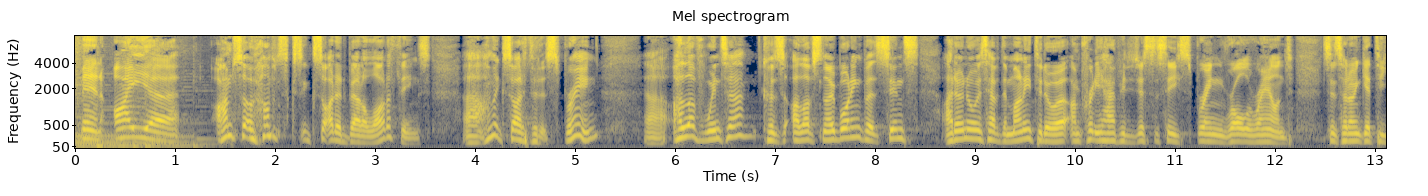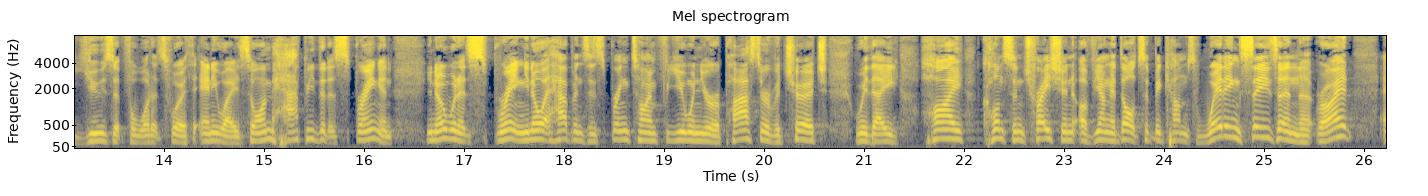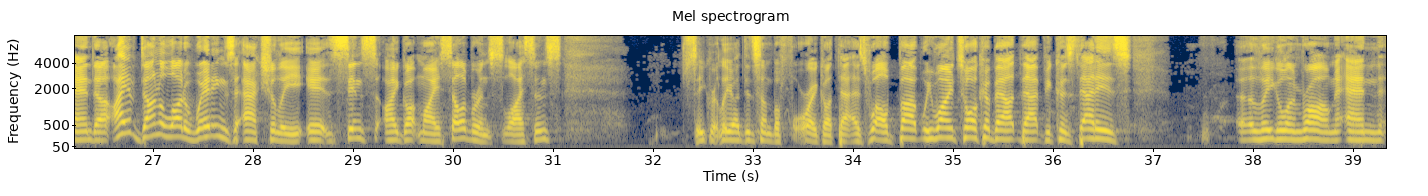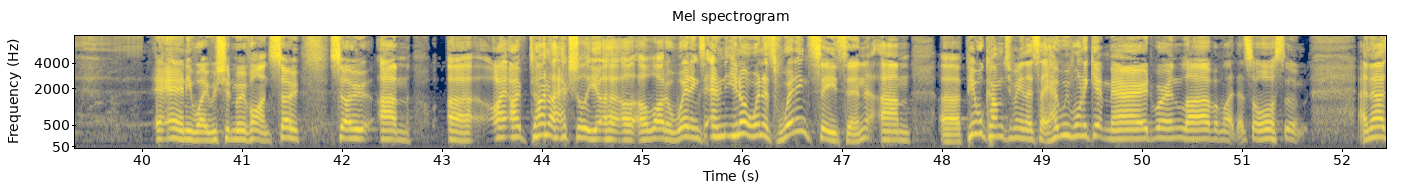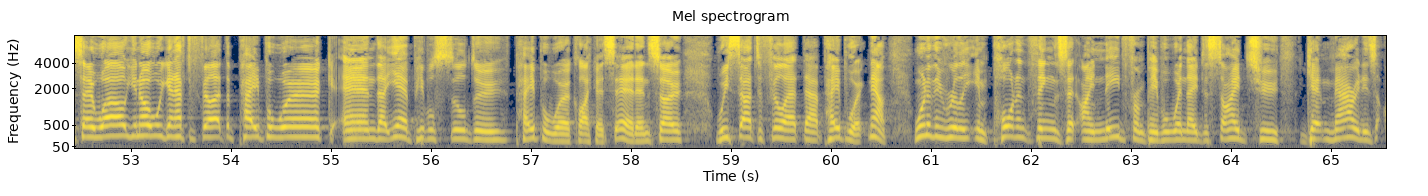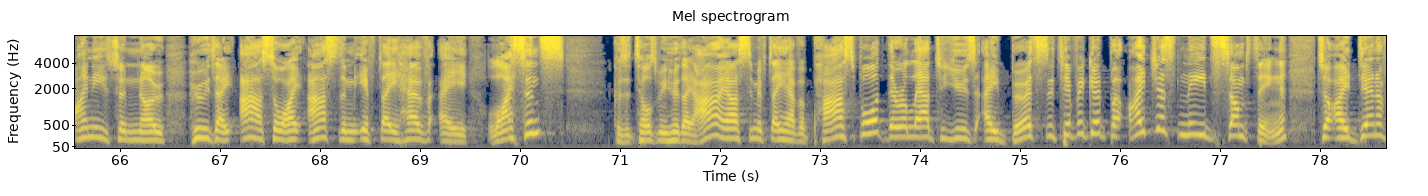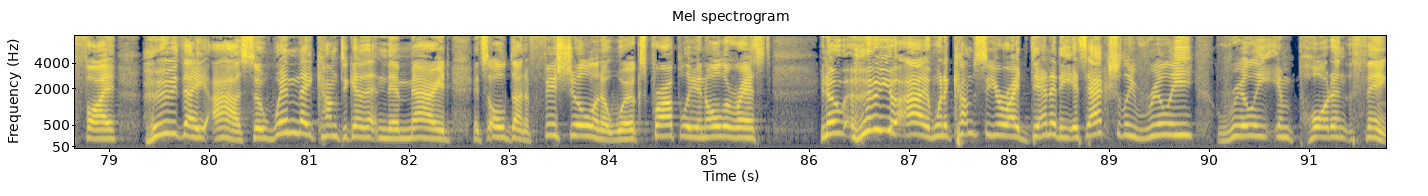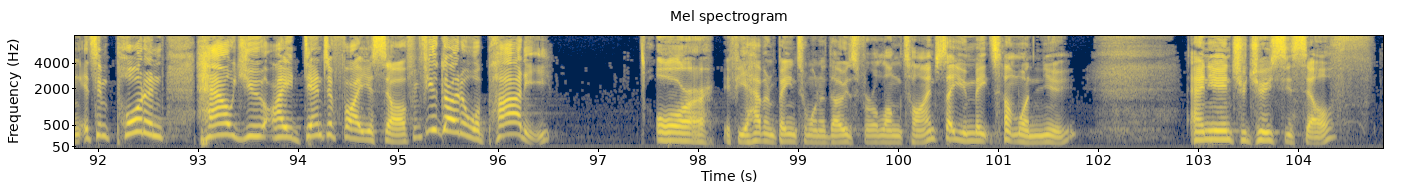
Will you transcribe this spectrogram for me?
Man, I uh, I'm so I'm excited about a lot of things. Uh, I'm excited that it's spring. Uh, I love winter because I love snowboarding, but since I don't always have the money to do it, I'm pretty happy to just to see spring roll around since I don't get to use it for what it's worth anyway. So I'm happy that it's spring. And you know, when it's spring, you know what happens in springtime for you when you're a pastor of a church with a high concentration of young adults? It becomes wedding season, right? And uh, I have done a lot of weddings actually it, since I got my celebrants license secretly I did some before I got that as well, but we won't talk about that because that is illegal and wrong. And anyway, we should move on. So, so um, uh, I, have done actually a, a, lot of weddings, and you know when it's wedding season, um, uh, people come to me and they say, "Hey, we want to get married. We're in love." I'm like, "That's awesome." And then I say, well, you know, we're going to have to fill out the paperwork. And uh, yeah, people still do paperwork, like I said. And so we start to fill out that paperwork. Now, one of the really important things that I need from people when they decide to get married is I need to know who they are. So I ask them if they have a license because it tells me who they are. I ask them if they have a passport. They're allowed to use a birth certificate, but I just need something to identify who they are. So when they come together and they're married, it's all done official and it works properly and all the rest. You know, who you are, when it comes to your identity, it's actually really, really important thing. It's important how you identify yourself. If you go to a party, or if you haven't been to one of those for a long time, say you meet someone new and you introduce yourself.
